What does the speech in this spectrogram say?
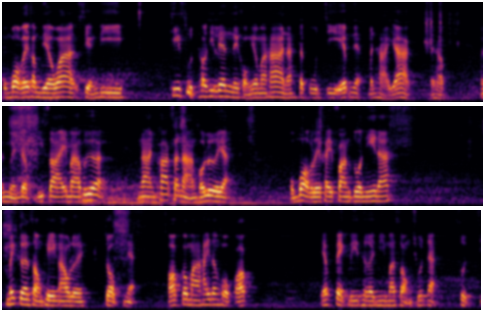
ผมบอกเลยคำเดียวว่าเสียงดีที่สุดเท่าที่เล่นในของ Yamaha นะตระกูล GF เนี่ยมันหายากนะครับ มันเหมือนกับดีไซน์มาเพื่องานภาคสนามเขาเลยอะ่ะ ผมบอกเลยใครฟังตัวนี้นะ ไม่เกิน 2 เพลงเอาเลย จบเนี่ยออกก็มาให้ตั้ง 6ออก เอฟเฟกต์รีเทิร์นมีมา 2 ชุดน่ะสุดจ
